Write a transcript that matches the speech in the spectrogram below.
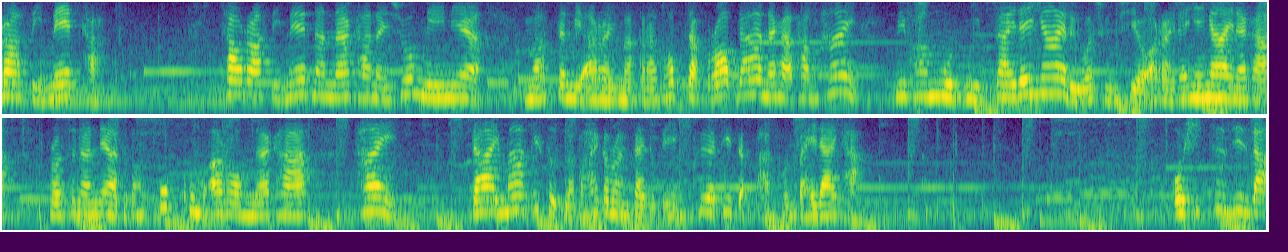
ราศีเมษค่ะ ชาวราศีเมษนั้นนะคะในช่วงนี้เนี่ยมักจะมีอะไรมากระทบจากรอบด้านนะคะทำให้มีความหงุดหงิดใจได้ง่าย หรือว่าฉุนเฉียวอะไรได้ง่าย ๆนะคะ เพราะฉะนั้นเนี่ยจะต้องควบคุมอารมณ์นะคะ ให้ได้มากที่สุดแล้วก็ให้กำลังใจตัวเองเพื่อที่จะผ่านพ้นไปให้ได้ค่ะ โอฮิตจิซะ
